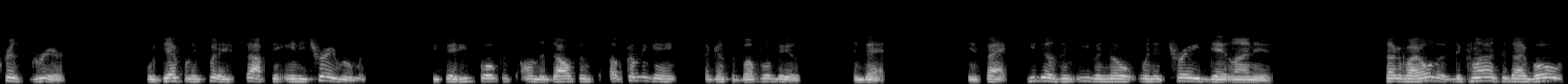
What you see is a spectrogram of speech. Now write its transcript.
Chris Grier will definitely put a stop to any trade rumors. He said he's focused on the Dolphins' upcoming game against the Buffalo Bills and that. In fact, he doesn't even know when the trade deadline is. Tagovailoa declined to divulge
